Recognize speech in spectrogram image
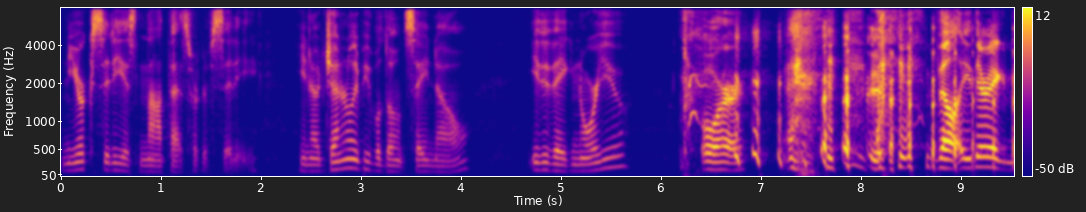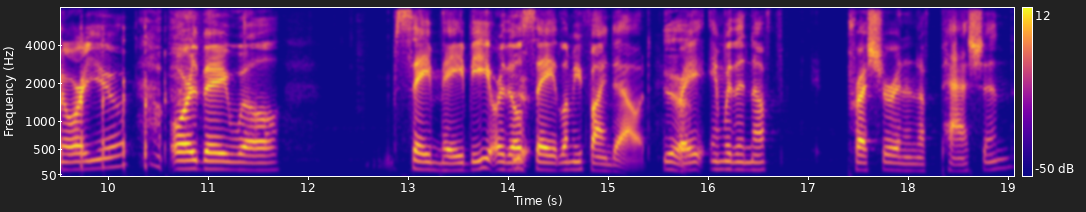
New york city is not that sort of city. You know generally people don't say no. Either they ignore you or they'll either ignore you or they will say maybe or they'll Yeah. say let me find out Yeah. right and with enough pressure and enough passion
